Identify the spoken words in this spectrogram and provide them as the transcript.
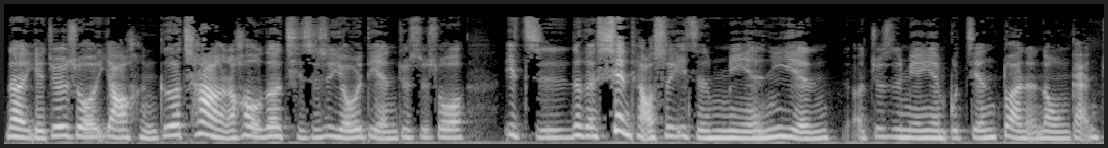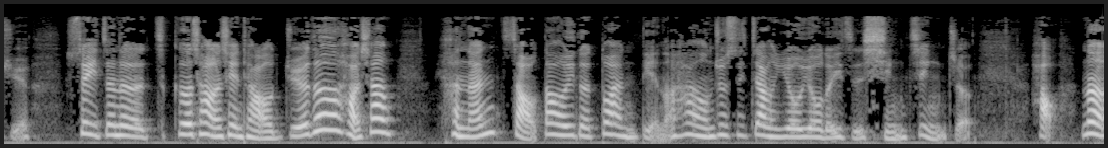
那也就是说要很歌唱，然后呢，其实是有一点，就是说一直那个线条是一直绵延，呃，就是绵延不间断的那种感觉。所以真的歌唱的线条，觉得好像很难找到一个断点了，它好像就是这样悠悠的一直行进着。好，那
